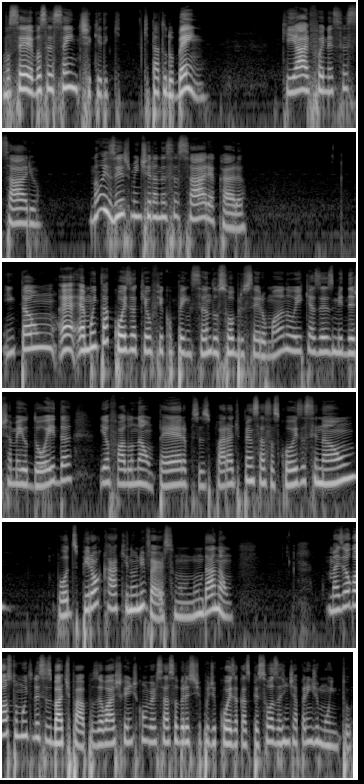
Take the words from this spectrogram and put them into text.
Você você sente que, que que tá tudo bem? Que ai, foi necessário. Não existe mentira necessária, cara. Então, é, é, muita coisa que eu fico pensando sobre o ser humano e que às vezes me deixa meio doida. E eu falo, não, pera, preciso parar de pensar essas coisas, senão vou despirocar aqui no universo. Não, não dá, não. Mas eu gosto muito desses bate-papos. Eu acho que a gente conversar sobre esse tipo de coisa com as pessoas, a gente aprende muito.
